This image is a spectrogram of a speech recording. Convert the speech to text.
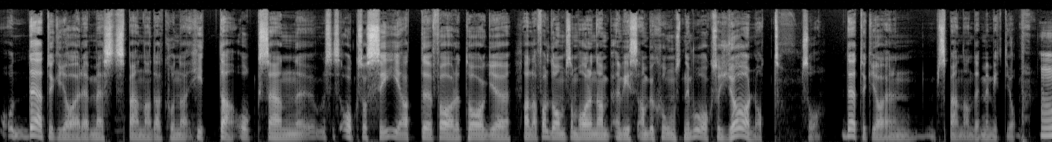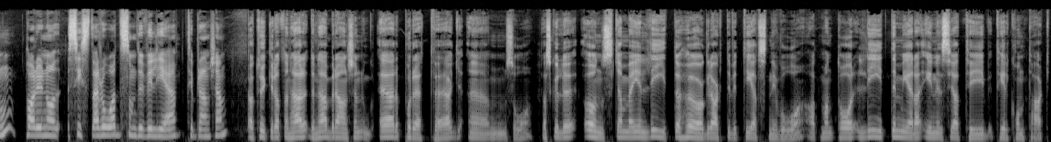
Och det tycker jag är det mest spännande att kunna hitta och sen eh, också se att eh, företag, eh, i alla fall de som har en, en viss ambitionsnivå, också gör något. Så. Det tycker jag är en spännande med mitt jobb. Mm. Har du något sista råd som du vill ge till branschen? Jag tycker att den här, den här branschen är på rätt väg. Um, så. Jag skulle önska mig en lite högre aktivitetsnivå, att man tar lite mera initiativ till kontakt.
